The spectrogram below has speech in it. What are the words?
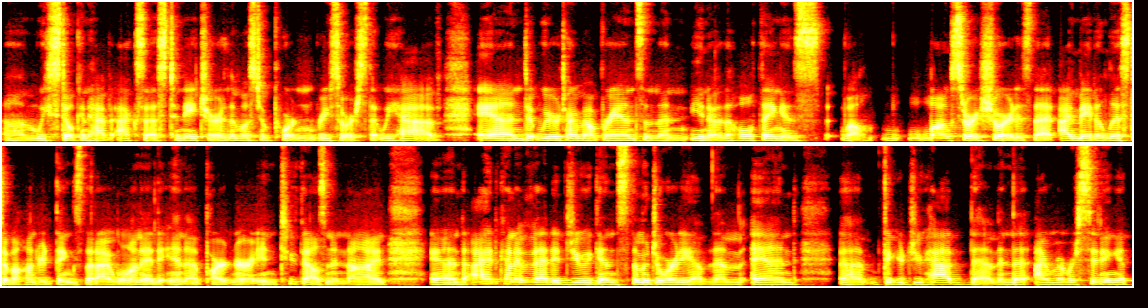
um, we still can have access to nature the most important resource that we have. And we were talking about brands and then you know the whole thing is well long story short is that i made a list of 100 things that i wanted in a partner in 2009 and i had kind of vetted you against the majority of them and uh, figured you had them and that i remember sitting at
